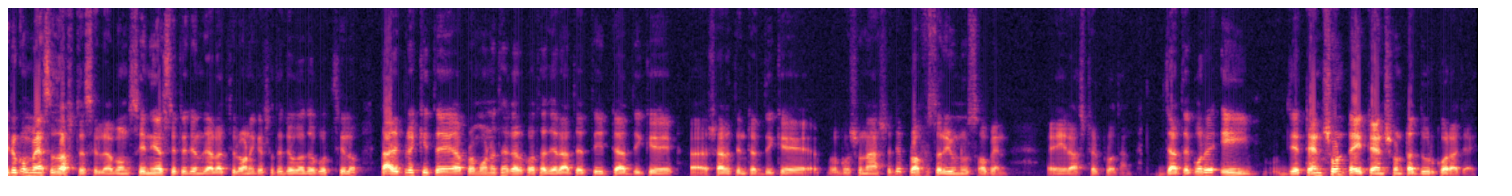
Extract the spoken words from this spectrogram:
এরকম মেসেজ আসতেছিল এবং সিনিয়র সিটিজেন যারা ছিল, অনেকের সাথে যোগাযোগ হচ্ছিল। তারই প্রেক্ষিতে আপনার মনে থাকার কথা যে রাতে তিনটার দিকে সাড়ে তিনটার দিকে ঘোষণা আসে যে প্রফেসর ইউনুস হবেন এই রাষ্ট্রের প্রধান। যাতে করে এই যে টেনশনটা এই টেনশনটা দূর করা যায়।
